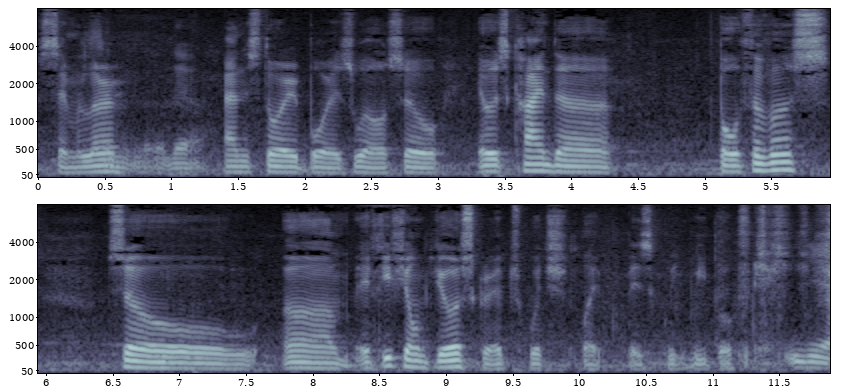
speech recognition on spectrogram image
similar, Similar, yeah. and the storyboard as well. So it was kind of both of us. So um, if you filmed your script, which like basically we both, Yeah.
